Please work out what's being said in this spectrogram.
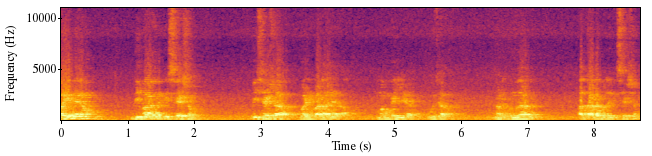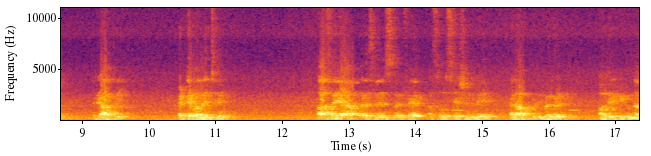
വൈകുന്നേരം ദീപാരാധനയ്ക്ക് ശേഷം വിശേഷ വഴിപാടായ മംഗല്യ പൂജ നടക്കുന്നതാണ്. അത്താഴ പൂജയ്ക്ക് ശേഷം രാത്രി എട്ട് പതിനഞ്ചിന് ആശ്രയ റെസിഡൻസ് വെൽഫെയർ അസോസിയേഷനിലെ കലാപ്രതിഭകൾ അവതരിപ്പിക്കുന്ന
